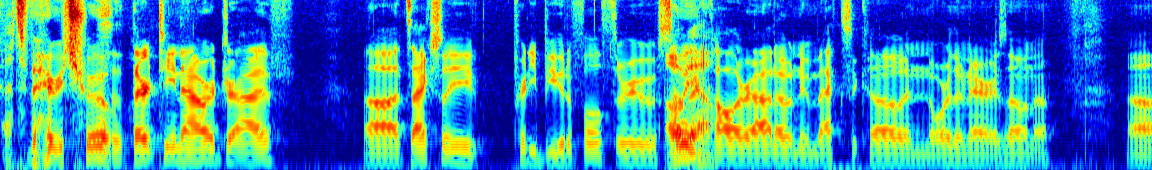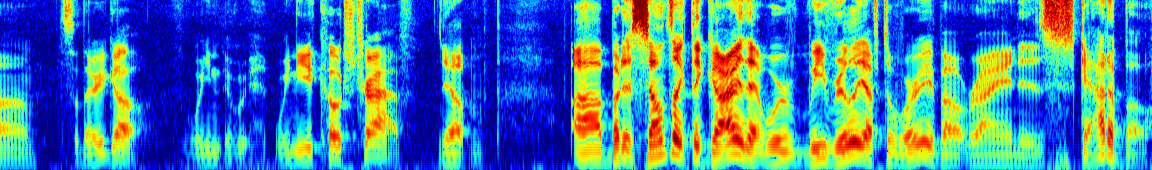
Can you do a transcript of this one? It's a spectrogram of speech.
That's very true. It's a 13-hour drive. Uh, it's actually pretty beautiful through Oh, southern yeah. Colorado, New Mexico, and northern Arizona. Um, so there you go. We, we we need Coach Trav. Yep. Uh, but it sounds like the guy that we're, we really have to worry about, Ryan, is Skattebo,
